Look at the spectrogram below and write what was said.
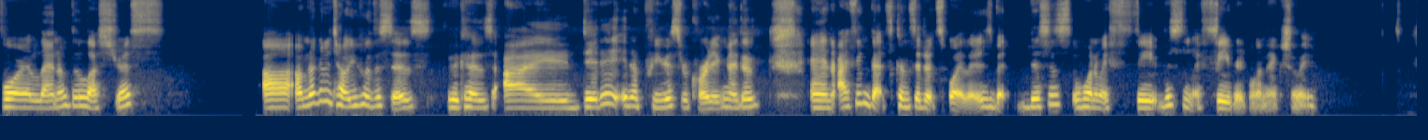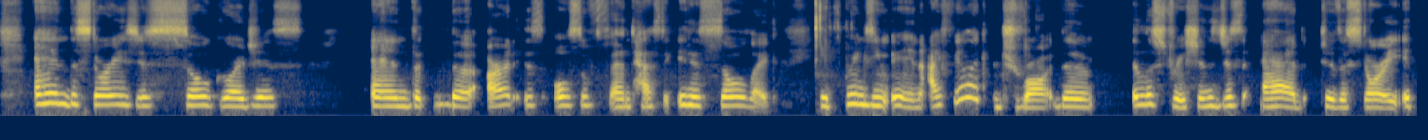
for Land of the Lustrous. Uh, I'm not going to tell you who this is because I did it in a previous recording I did, and I think that's considered spoilers. But this is one of my favorite. This is my favorite one actually, and the story is just so gorgeous, and the the art is also fantastic. It is so like it brings you in. I feel like draw the illustrations just add to the story. It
